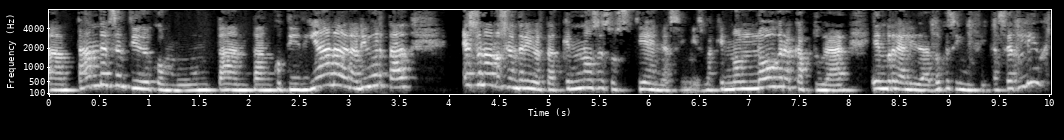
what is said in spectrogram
uh, tan del sentido común, tan, tan cotidiana de la libertad, es una noción de libertad que no se sostiene a sí misma, que no logra capturar en realidad lo que significa ser libre.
